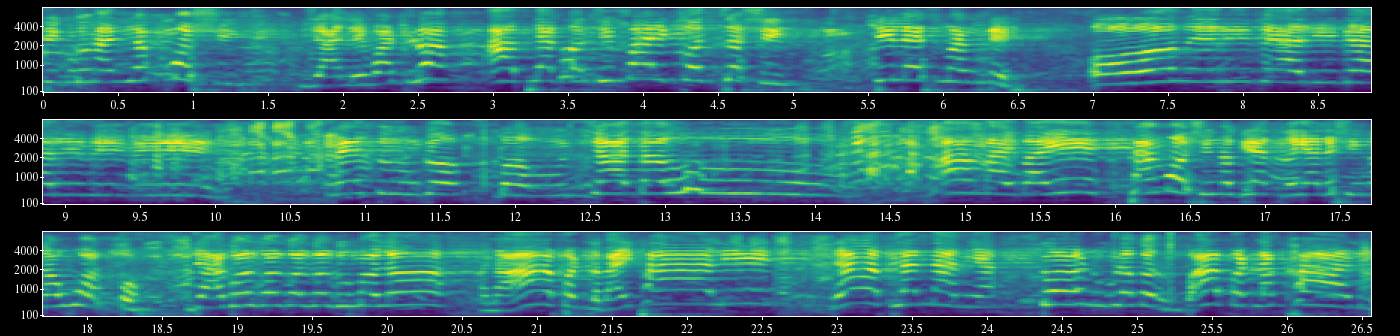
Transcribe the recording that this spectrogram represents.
तिकडून आली एक म्हशी. याले वाटलं आपल्या घरची बाईकच जशी. तिलेच म्हणते ओ मेरी प्यारी प्यारी बीबी मैं तुमको बहुत चाहता हूँ आमाई बाई त्या म्हशीनं घेतलं याने शिंगा वरतो. जागो आपलं बाई खाली. या आपला नाम्या तोंड उघडं करून पापडला खाली.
